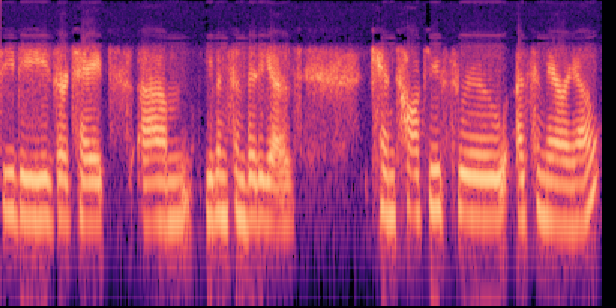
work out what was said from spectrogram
CDs or tapes, um, even some videos, can talk you through a scenario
